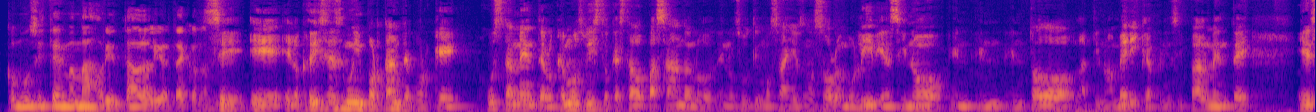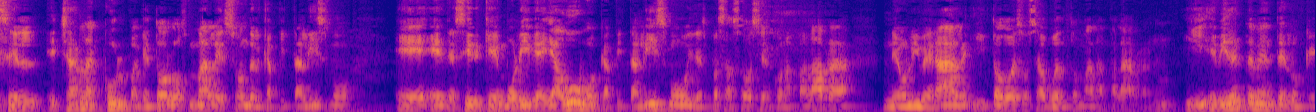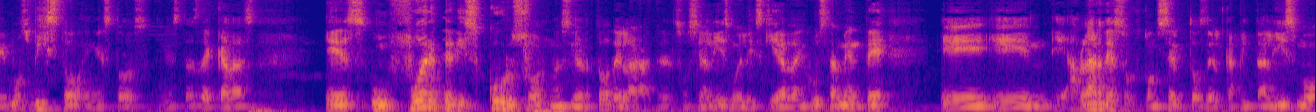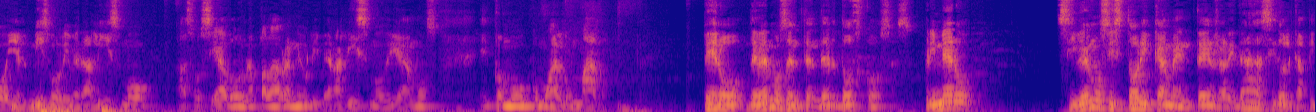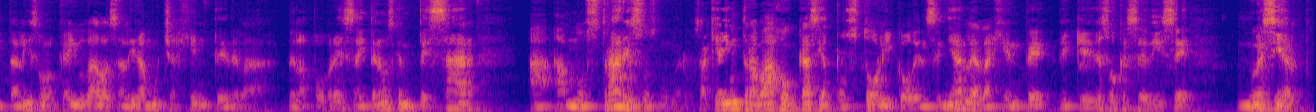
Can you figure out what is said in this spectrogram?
como un sistema más orientado a la libertad económica. Sí, eh, lo que dices es muy importante porque justamente lo que hemos visto que ha estado pasando en, los últimos años, no solo en Bolivia, sino en, en, en toda Latinoamérica principalmente, es el echar la culpa que todos los males son del capitalismo, eh, es decir, que en Bolivia ya hubo capitalismo y después asocian con la palabra neoliberal y todo eso se ha vuelto mala palabra. Y evidentemente lo que hemos visto en, estos, en estas décadas es un fuerte discurso, ¿no es cierto?, de la, del socialismo y la izquierda en justamente eh, eh, hablar de esos conceptos del capitalismo y el mismo liberalismo asociado a una palabra neoliberalismo, digamos, como, como algo malo. Pero debemos entender dos cosas. Primero, si vemos históricamente, en realidad ha sido el capitalismo lo que ha ayudado a salir a mucha gente de la, de la pobreza y tenemos que empezar a, mostrar esos números. Aquí hay un trabajo casi apostólico de enseñarle a la gente de que eso que se dice no es cierto.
